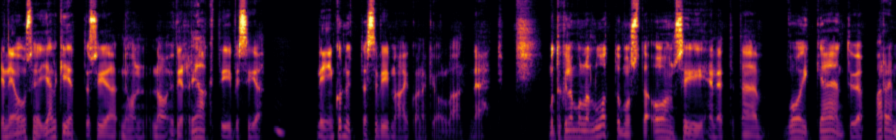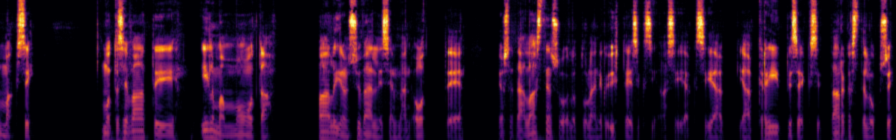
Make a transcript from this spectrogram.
Ja ne on usein jälkijättöisiä, ne on, ne on hyvin reaktiivisia, mm. niin kuin nyt tässä viime aikoinakin ollaan nähty. Mutta kyllä mulla luottamusta on siihen, että tämä voi kääntyä paremmaksi, mutta se vaatii ilman muuta paljon syvällisemmän otteen – jossa tämä lastensuojelu tulee niin yhteiseksi asiaksi ja, ja kriittiseksi tarkasteluksi,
